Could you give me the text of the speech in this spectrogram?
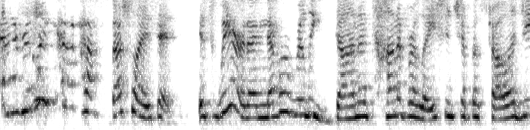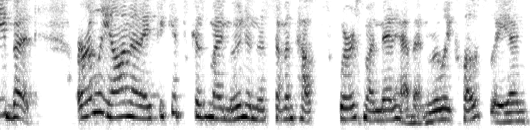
i really kind of have specialized it. It's weird i've never really done a ton of relationship astrology but early on and i think it's because my moon in the seventh house squares my midheaven really closely and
